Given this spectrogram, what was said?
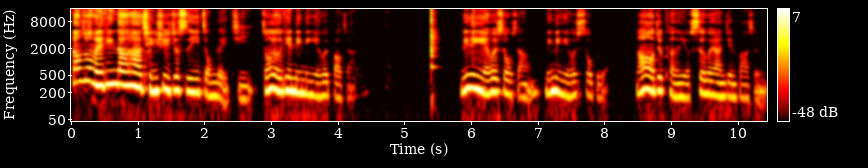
当做没听到他的情绪，就是一种累积，总有一天玲玲也会爆炸的，玲玲也会受伤，玲玲也会受不了。然后就可能有社会案件发生了。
